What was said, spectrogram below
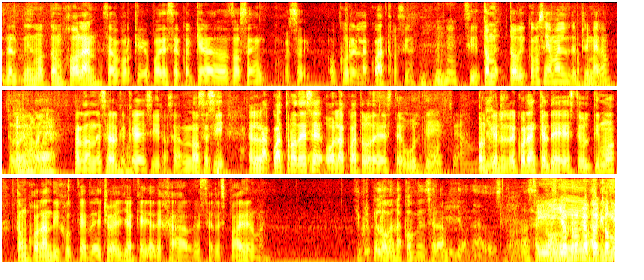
del mismo Tom Holland, o sea, porque puede ser cualquiera de los dos en, pues, ocurre la 4, ¿sí? Sí, Tom- Toby, ¿cómo se llama el del primero? Tobey Maguire. Perdón, ese era el que Ujú. quería decir. O sea, no sé si la 4 de ese o la 4 de este último. Sí, sí, ah. Porque Yo- recuerdan que el de este último, Tom Holland dijo que de hecho él ya quería dejar de ser Spider-Man. Yo creo que lo van a convencer a millonados, ¿no? O Sí, como yo creo que a fue como-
